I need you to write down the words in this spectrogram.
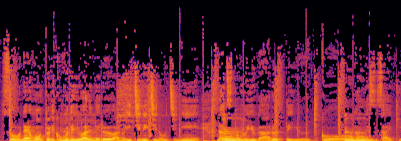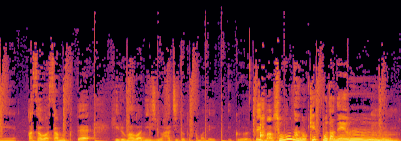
そうね本当にここで言われてる、あの一日のうちに夏と冬があるっていう気候なんです、最近朝は寒くて昼間は28度とかまで行く？でまあそうなの、結構だね。うん。うん。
